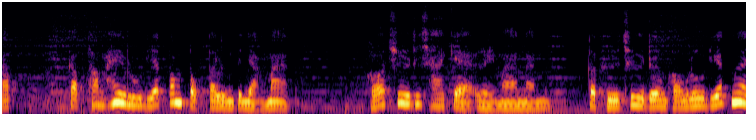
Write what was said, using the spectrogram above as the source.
รับกลับทำให้ลูเดียสต้องตกตะลึงเป็นอย่างมาก เพราะชื่อที่ชายแก่เอ่ยมานั้น ก็คือชื่อเดิมของลูเดียสเมื่อ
